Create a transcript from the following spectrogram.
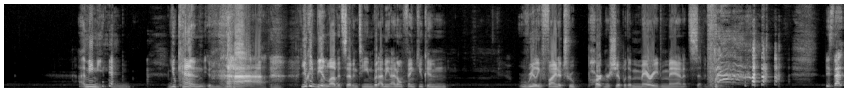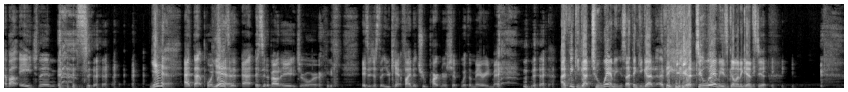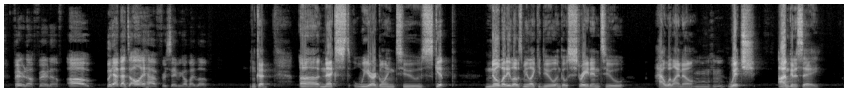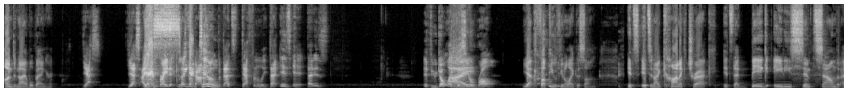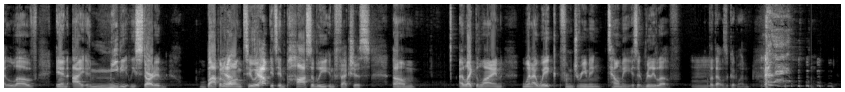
I mean, you can. you can be in love at 17, but I mean, I don't think you can really find a true partnership with a married man at 17. Is that about age then? Yeah. at that point Yeah. is it at, is it about age or is it just that you can't find a true partnership with a married man I think you got two whammies. I think you got I think you got two whammies coming against you. fair enough fair enough um, but yeah that's all i have for saving all my love Okay. Uh, next, we are going to skip Nobody Loves Me Like You Do and go straight into How Will I Know? mm-hmm. Which I'm going to say, undeniable banger. yes yes i Yes! didn't write it because i We forgot two! about it but that's definitely that is it that is if you don't like this I- you're wrong Yeah, fuck you if you don't like this song. It's it's an iconic track. It's that big 80s synth sound that I love and I immediately started bopping Yep. along to it. Yep. It's impossibly infectious. Um I like the line, "When I wake from dreaming, tell me, is it really love?" Mm. I thought that was a good one.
